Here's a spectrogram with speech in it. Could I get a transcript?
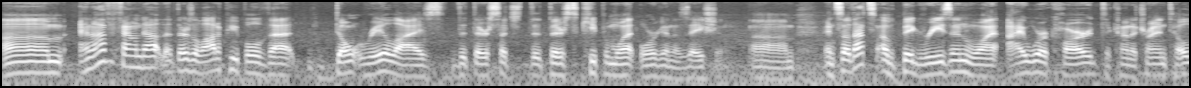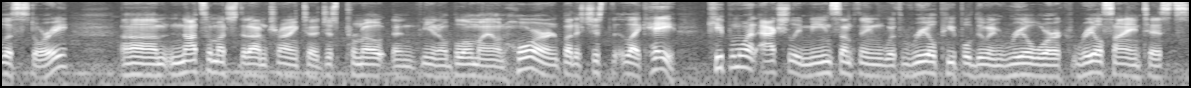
Um, and I've found out that there's a lot of people that don't realize that there's such that there's keep them wet organization. Um, and so that's a big reason why I work hard to kind of try and tell this story. Um, not so much that I'm trying to just promote and you know blow my own horn, but it's just like, hey, keep 'em wet actually means something with real people doing real work, real scientists,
